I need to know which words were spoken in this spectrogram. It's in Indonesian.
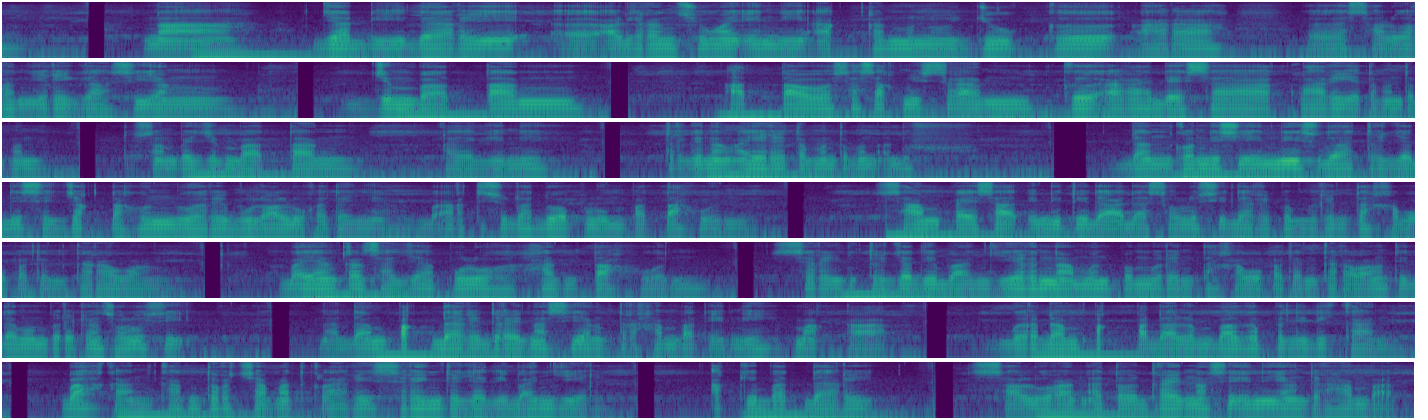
Nah jadi dari uh, aliran sungai ini akan menuju ke arah uh, saluran irigasi yang jembatan atau Sasak Misran ke arah desa Klari ya teman-teman. Sampai jembatan kayak gini tergenang air ya teman-teman. Aduh. Dan kondisi ini sudah terjadi sejak tahun 2000 lalu katanya. Berarti sudah 24 tahun. Sampai saat ini tidak ada solusi dari pemerintah Kabupaten Karawang. Bayangkan saja puluhan tahun sering terjadi banjir namun pemerintah Kabupaten Karawang tidak memberikan solusi. Nah, dampak dari drainasi yang terhambat ini maka berdampak pada lembaga pendidikan. Bahkan kantor camat Klari sering terjadi banjir akibat dari saluran atau drainase ini yang terhambat.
